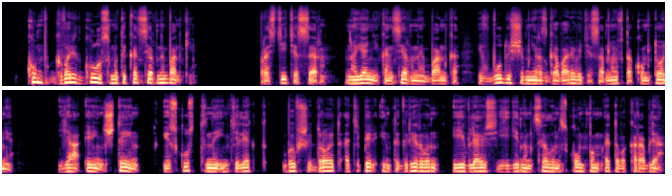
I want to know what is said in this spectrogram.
— комп говорит голосом этой консервной банки. «Простите, сэр, но я не консервная банка, и в будущем не разговаривайте со мной в таком тоне. Я Эйнштейн, искусственный интеллект, бывший дроид, а теперь интегрирован и являюсь единым целым с компом этого корабля».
